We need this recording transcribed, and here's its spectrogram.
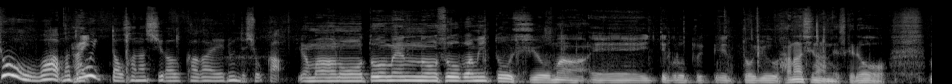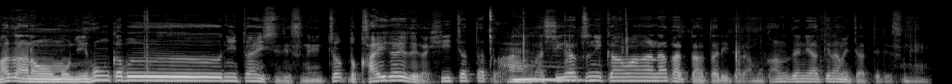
今日はまあはいどういったお話が伺えるんでしょうか、いや、まあ、あの、当面の相場見通しを、まあ、えー言ってくるとえーという話なんですけど、まず、あの、もう日本株に対してですね、ちょっと海外勢が引いちゃったと。まあ、4月に緩和がなかったあたりから、もう完全に諦めちゃってですね、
